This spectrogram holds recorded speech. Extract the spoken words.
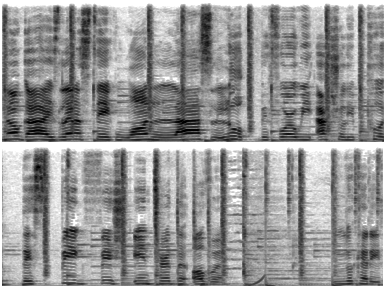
Now guys let us take one last look before we actually put this big fish into the oven. Look at it.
